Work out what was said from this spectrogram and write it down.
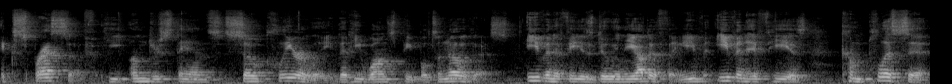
expressive, he understands so clearly that he wants people to know this, even if he is doing the other thing, even, even if he is complicit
